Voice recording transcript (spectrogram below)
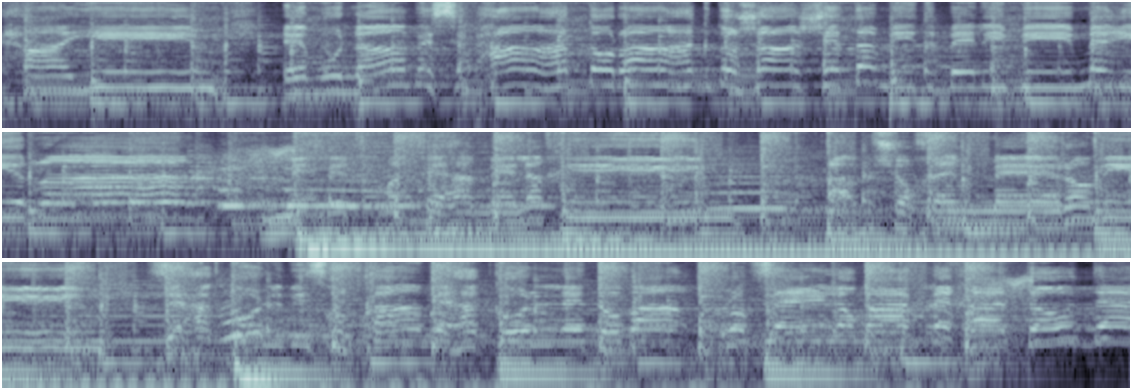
חיים, אמונה בשמחה התורה הקדושה שתמיד בליבי מאירה. מלך מלכי המלכים, עם שוכן מרומים, זה הכל בזכותך והכל לטובה, רוצה לומר לך תודה.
